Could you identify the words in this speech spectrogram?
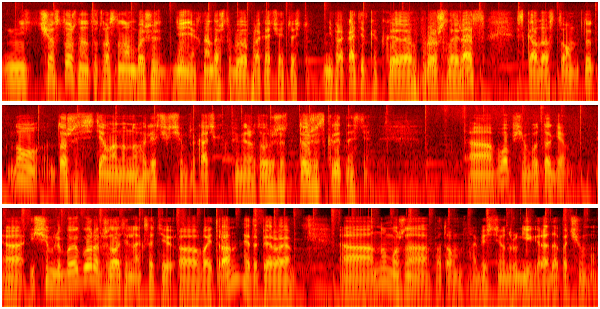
ничего сложного, тут в основном больше денег надо, чтобы его прокачать. То есть тут не прокатит, как э, в прошлый раз с колдовством. Тут, ну, тоже система намного легче, чем прокачка, к примеру, той же, той же скрытности. Uh, в общем, в итоге ищем любой город, желательно, кстати, uh, Вайтран, это первое. Uh, ну, можно потом объясню другие города, почему.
